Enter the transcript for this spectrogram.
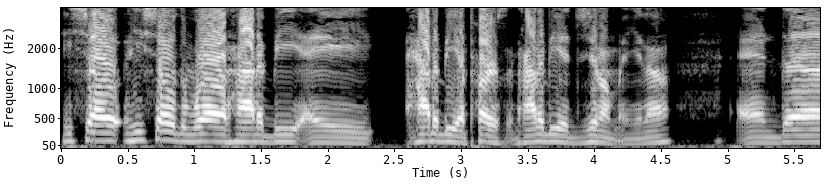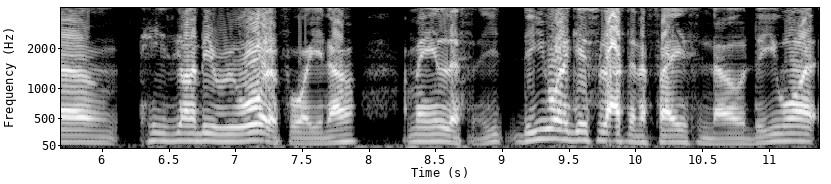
he showed he showed the world how to be a how to be a person, how to be a gentleman. You know, and um, he's going to be rewarded for you know. I mean, listen, do you want to get slapped in the face? No. Do you want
